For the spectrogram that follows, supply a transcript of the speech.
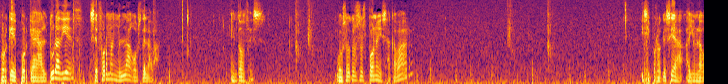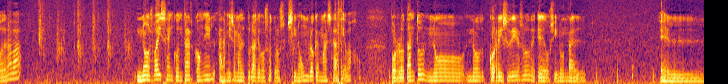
¿Por qué? Porque a altura 10 se forman lagos de lava. Entonces, vosotros os ponéis a cavar. Y si por lo que sea hay un lago de lava, no os vais a encontrar con él a la misma altura que vosotros, sino un bloque más hacia abajo. Por lo tanto, no, no corréis riesgo de que os inunda el, el,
